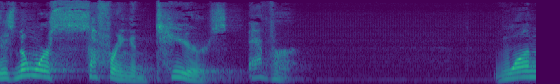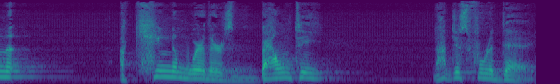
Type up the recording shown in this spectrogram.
there's no more suffering and tears ever. One, a kingdom where there's bounty, not just for a day,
